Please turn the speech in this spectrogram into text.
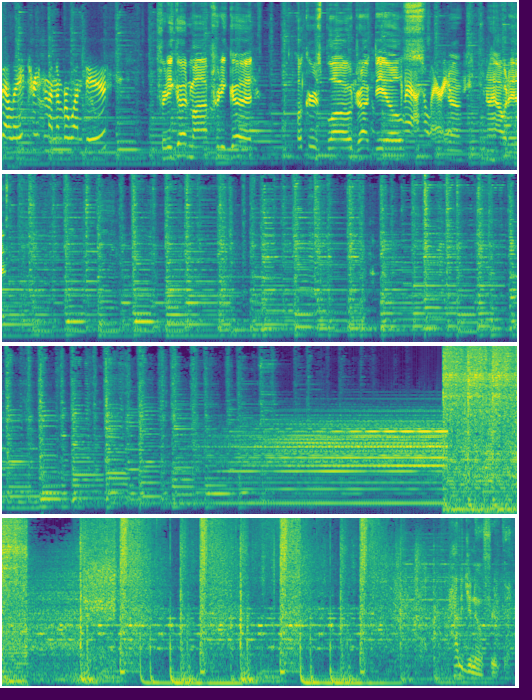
LA treating my number one dude? Pretty good, Ma. Pretty good. Hookers blow, drug deals. Yeah, hilarious. You know, you know how it is. How did you know Friedgood?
